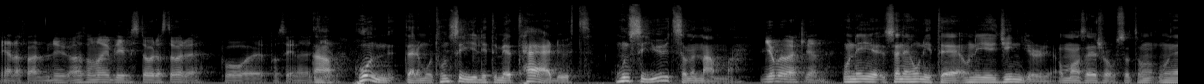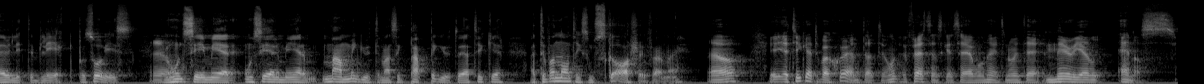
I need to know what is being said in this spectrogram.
i alla fall nu. Alltså, hon har ju blivit större och större på, på senare Ja, tid. hon däremot, hon ser ju lite mer tärd ut. Hon ser ju ut som en mamma. Jo, men verkligen. Hon är ju, sen är hon lite, hon är ju ginger om man säger så, så att hon, hon är lite blek på så vis. Ja. Men hon ser, mer, hon ser mer mammig ut än man ser pappig ut och jag tycker att det var någonting som skar sig för mig. Ja, jag tycker att det var skönt att hon, förresten ska jag säga vad hon heter. Hon heter Miriel Enos,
